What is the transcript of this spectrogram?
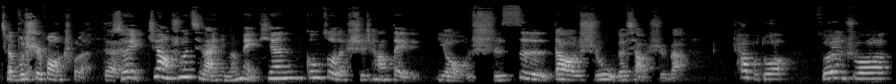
全部释放出来。对，所以这样说起来，你们每天工作的时长得有十四到十五个小时吧？差不多。所以说，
